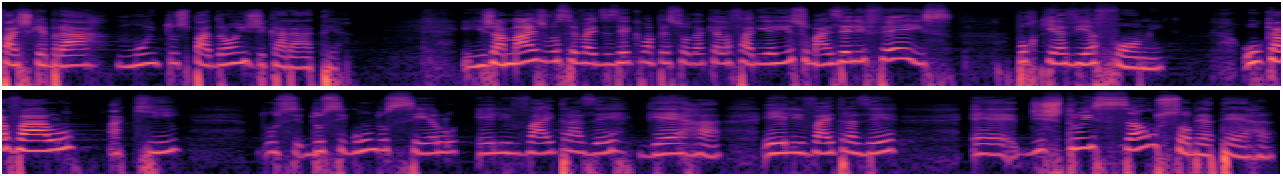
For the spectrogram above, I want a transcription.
faz quebrar muitos padrões de caráter. E jamais você vai dizer que uma pessoa daquela faria isso, mas ele fez porque havia fome. O cavalo aqui do, do segundo selo, ele vai trazer guerra, ele vai trazer é, destruição sobre a terra.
